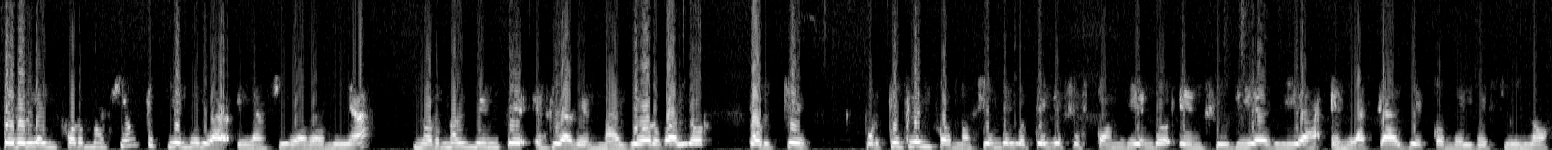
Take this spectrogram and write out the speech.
pero la información que tiene la, la ciudadanía normalmente es la de mayor valor. ¿Por qué? porque es la información de lo que ellos están viendo en su día a día, en la calle, con el vecino,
